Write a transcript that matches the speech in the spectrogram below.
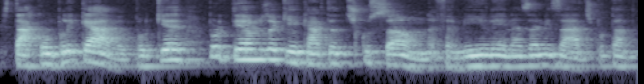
está complicado. Porquê? Porque temos aqui carta de discussão na família e nas amizades. Portanto,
